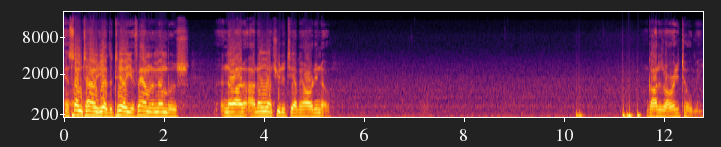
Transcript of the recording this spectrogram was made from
And sometimes you have to tell your family members, no, I, I don't want you to tell me, I already know. God has already told me.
